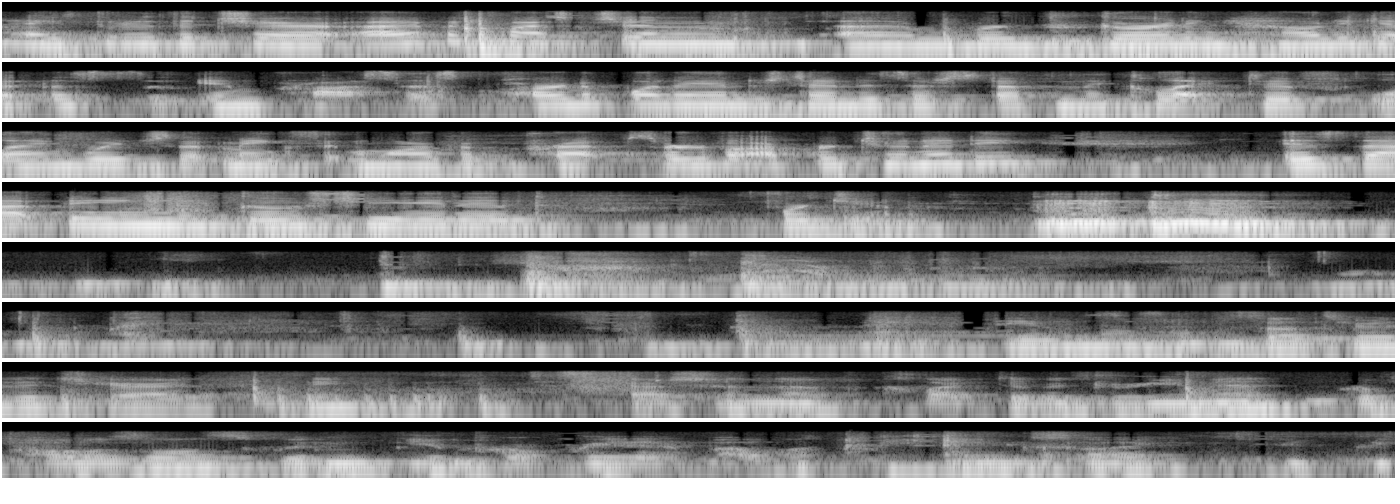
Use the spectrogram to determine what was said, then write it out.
Hi, through the chair. I have a question um, regarding how to get this in process. Part of what I understand is there's stuff in the collective language that makes it more of a prep sort of opportunity. Is that being negotiated for June? So through the chair, I think discussion of collective agreement proposals wouldn't be appropriate at a public meeting, so I think we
